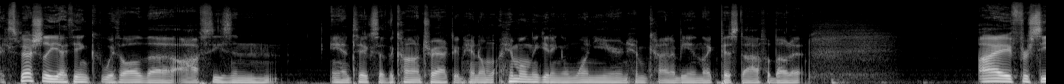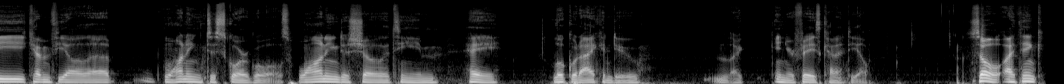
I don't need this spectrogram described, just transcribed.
especially I think with all the off-season antics of the contract and him, him only getting a one year and him kind of being like pissed off about it. I foresee Kevin Fiala wanting to score goals, wanting to show the team, hey, look what I can do, like in your face kind of deal. So I think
